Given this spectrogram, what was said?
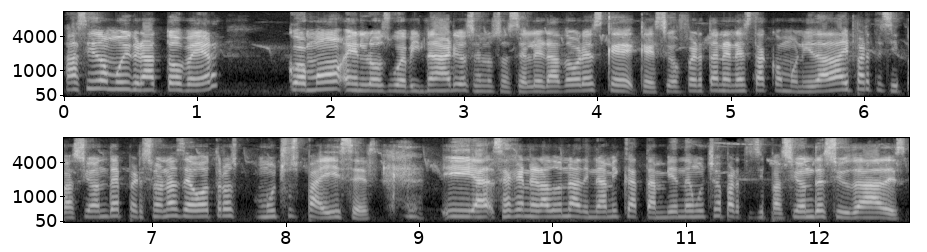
ha sido muy grato ver cómo en los webinarios, en los aceleradores que, que, se ofertan en esta comunidad hay participación de personas de otros muchos países y se ha generado una dinámica también de mucha participación de ciudades.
